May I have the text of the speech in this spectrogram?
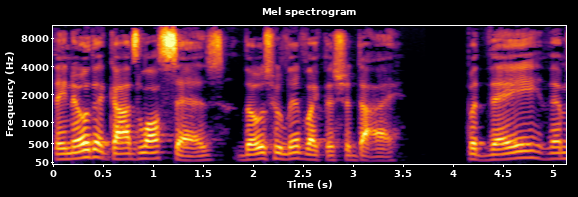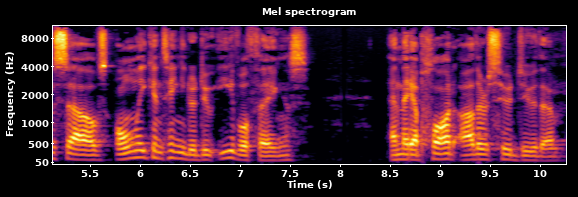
They know that God's law says those who live like this should die, but they themselves only continue to do evil things, and they applaud others who do them.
